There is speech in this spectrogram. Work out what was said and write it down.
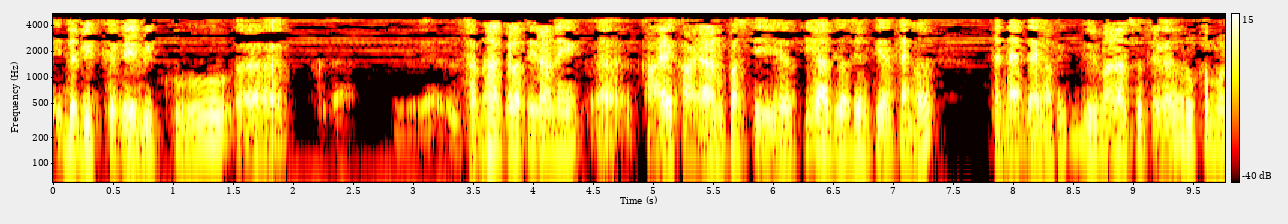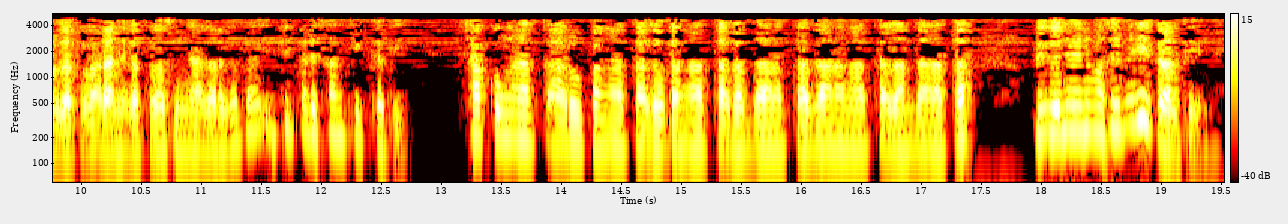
ඉද බික්ක වේ බික්කු සඳහන් කරලා තියෙනනේ කාය කායානුපස්සී යති ආදි වශයෙන් තියෙන තැන්වල දැන් දැන් අපි විමාන සූත්‍රය ගන්න රුක්ක මූලගතව අරඤ්‍යගතව ශුඤ්ඤාගාරගතව ඉතිපටි සංචික්කති චක්කුං අනත්තා රූපං අනත්තා සෝතං අනත්තා සද්ධානත්තා ගානං අනත්තා ගන්ධානත්තා මේ වෙන වෙන වශයෙන් මෙහි කරලා තියෙන්නේ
